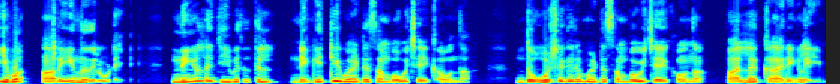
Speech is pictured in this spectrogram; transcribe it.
ഇവ അറിയുന്നതിലൂടെ നിങ്ങളുടെ ജീവിതത്തിൽ നെഗറ്റീവായിട്ട് സംഭവിച്ചേക്കാവുന്ന ദോഷകരമായിട്ട് സംഭവിച്ചേക്കാവുന്ന പല കാര്യങ്ങളെയും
